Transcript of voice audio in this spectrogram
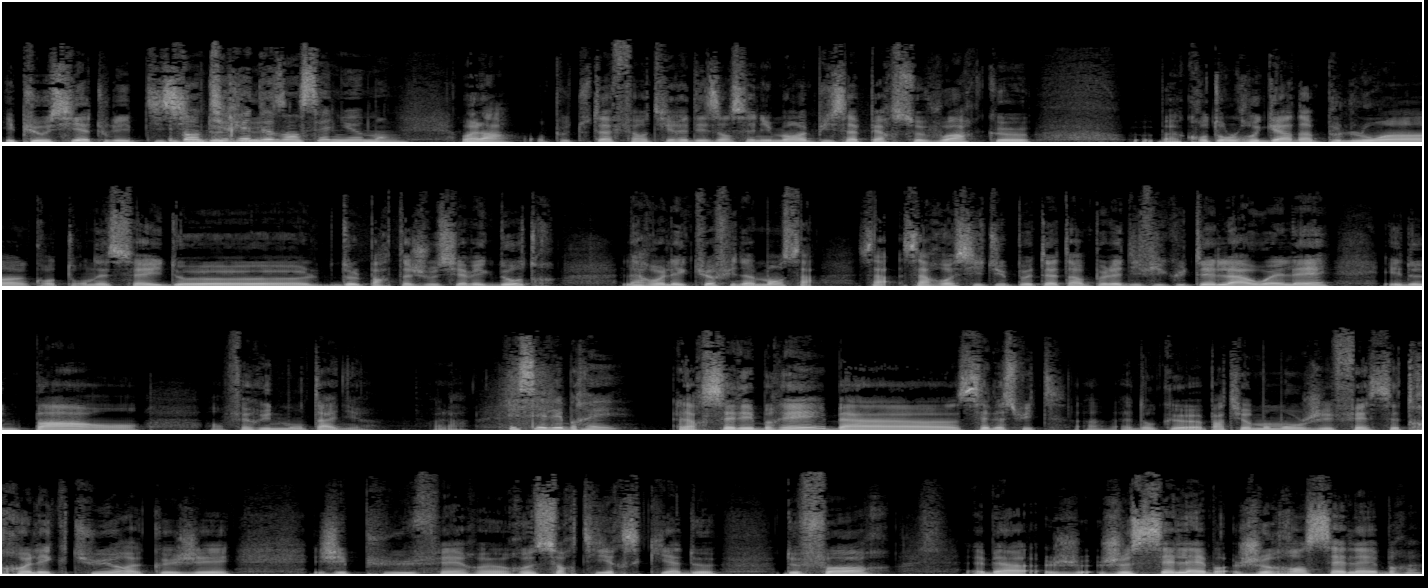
et puis aussi à tous les petits signes D'en tirer des enseignements. Voilà, on peut tout à fait en tirer des enseignements et puis s'apercevoir que euh, bah, quand on le regarde un peu de loin, quand on essaye de, de le partager aussi avec d'autres, la relecture finalement, ça, ça, ça resitue peut-être un peu la difficulté là où elle est et de ne pas en, en faire une montagne. Voilà. Et célébrer? Alors célébrer, ben c'est la suite. Hein. Donc euh, à partir du moment où j'ai fait cette relecture, que j'ai j'ai pu faire euh, ressortir ce qu'il y a de de fort, eh bien je, je célèbre, je rends célèbre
